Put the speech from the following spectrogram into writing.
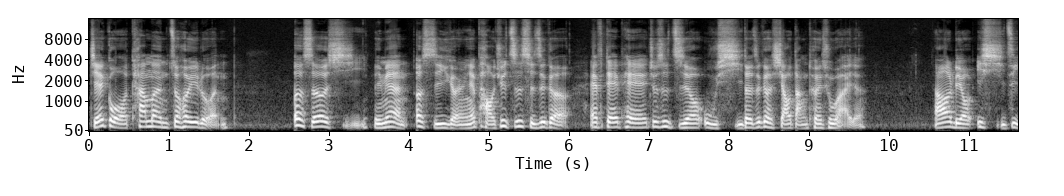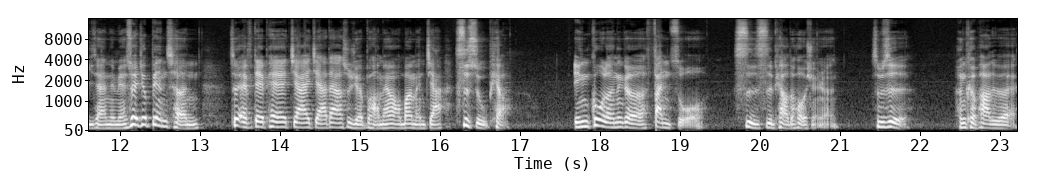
结果他们最后一轮二十二席里面二十一个人也跑去支持这个 FDP，就是只有五席的这个小党推出来的，然后留一席自己在那边，所以就变成这 FDP 加一加，大家数学不好，没办法，帮你们加四十五票。赢过了那个范佐四十四票的候选人，是不是很可怕？对不对？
